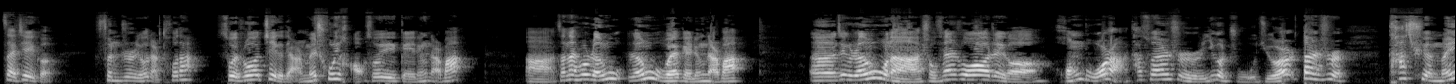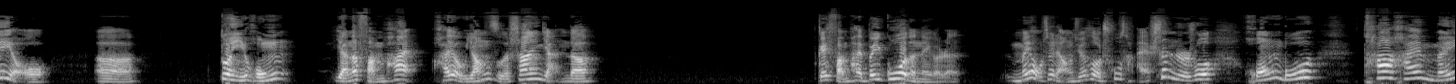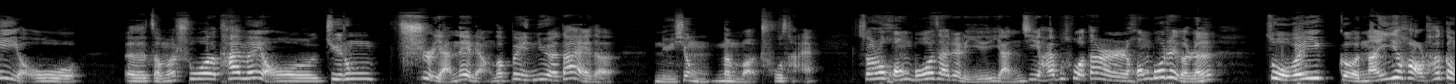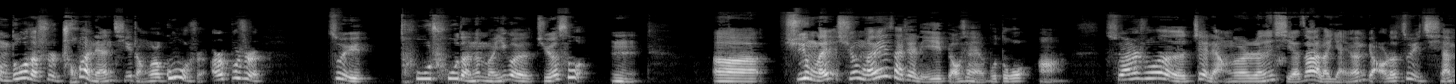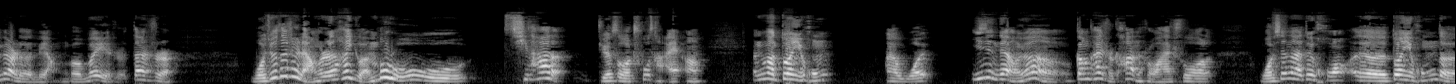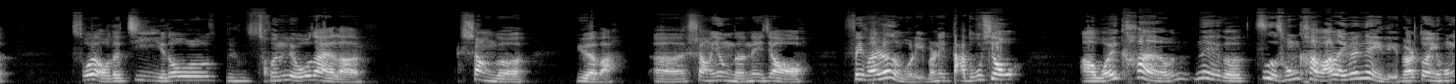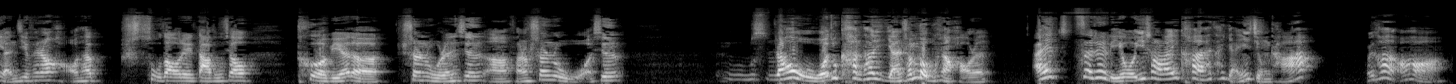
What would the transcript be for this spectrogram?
在这个分支有点拖大，所以说这个点没处理好，所以给零点八。啊，咱再说人物，人物我也给零点八。嗯，这个人物呢，首先说这个黄渤啊，他虽然是一个主角，但是他却没有呃段奕宏演的反派，还有杨子姗演的给反派背锅的那个人，没有这两个角色出彩。甚至说黄渤他还没有呃怎么说，他还没有剧中。饰演那两个被虐待的女性那么出彩，虽然说黄渤在这里演技还不错，但是黄渤这个人作为一个男一号，他更多的是串联起整个故事，而不是最突出的那么一个角色。嗯，呃，徐静蕾，徐静蕾在这里表现也不多啊。虽然说这两个人写在了演员表的最前面的两个位置，但是我觉得这两个人还远不如。其他的角色出彩啊，那么段奕宏，哎，我一进电影院刚开始看的时候我还说了，我现在对黄呃段奕宏的所有的记忆都存留在了上个月吧，呃上映的那叫《非凡任务》里边那大毒枭啊，我一看那个，自从看完了，因为那里边段奕宏演技非常好，他塑造这大毒枭。特别的深入人心啊，反正深入我心。然后我就看他演什么都不像好人。哎，在这里我一上来一看，还他演一警察。我一看啊，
